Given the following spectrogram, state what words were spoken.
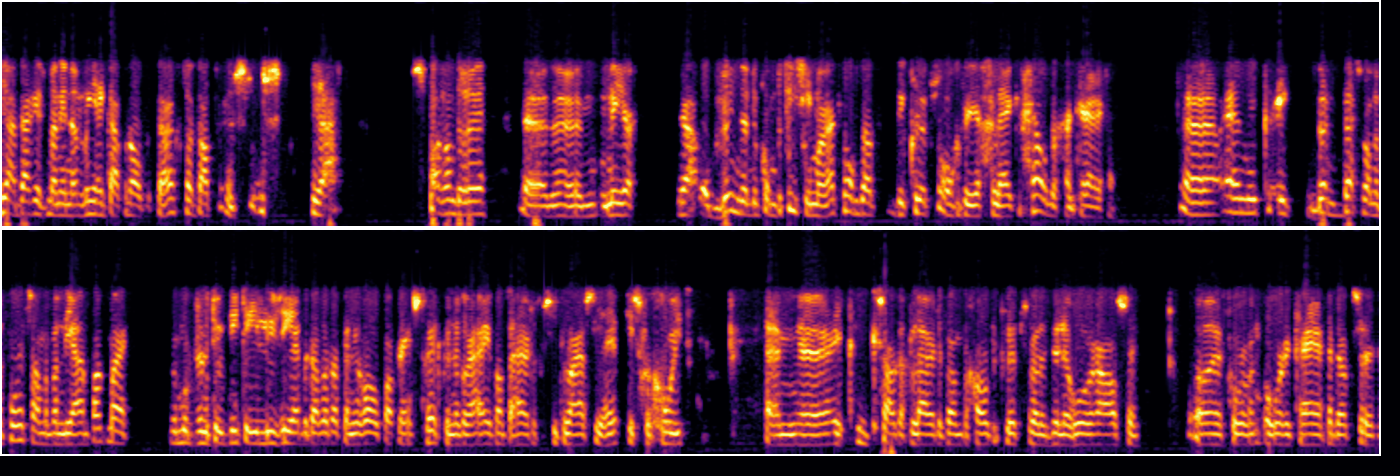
ja, daar is men in Amerika van overtuigd dat dat een ja, spannendere, uh, meer ja, opwindende competitie maakt, omdat de clubs ongeveer gelijke gelden gaan krijgen. En ik, ik ben best wel een voorstander van die aanpak, maar we moeten natuurlijk niet de illusie hebben dat we dat in Europa opeens terug kunnen draaien, want de huidige situatie is gegroeid. En ik, ik, zou de geluiden van de grote clubs wel eens willen horen als ze voor hun oren krijgen dat ze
